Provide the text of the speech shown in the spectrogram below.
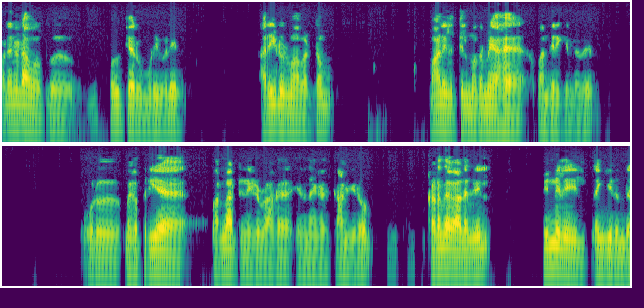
பன்னிரெண்டாம் வகுப்பு பொதுத் தேர்வு முடிவுகளில் அரியலூர் மாவட்டம் மாநிலத்தில் முதன்மையாக வந்திருக்கின்றது. ஒரு மிகப்பெரிய வரலாற்று நிகழ்வாக இதை நாங்கள் காண்கிறோம். கடந்த காலங்களில் பின்னிலையில் தங்கியிருந்த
